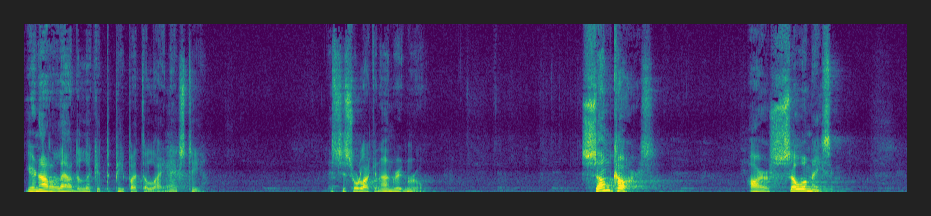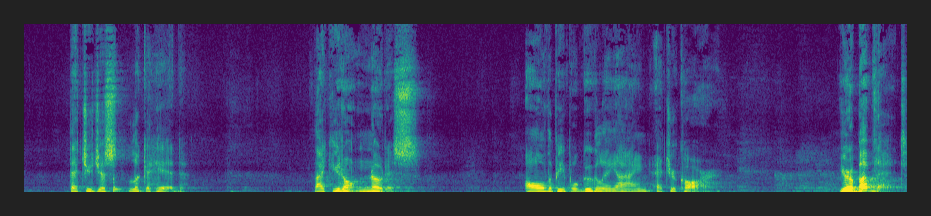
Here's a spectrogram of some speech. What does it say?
you're not allowed to look at the people at the light next to you. It's just sort of like an unwritten rule. Some cars are so amazing that you just look ahead like you don't notice all the people googly eyeing at your car. You're above that.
